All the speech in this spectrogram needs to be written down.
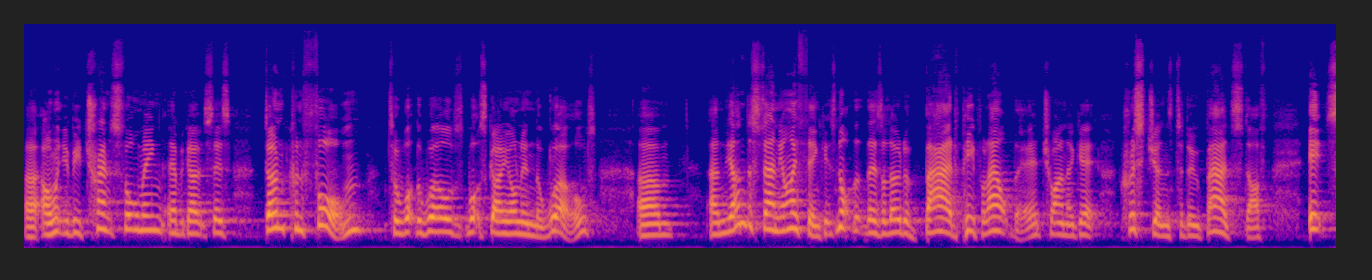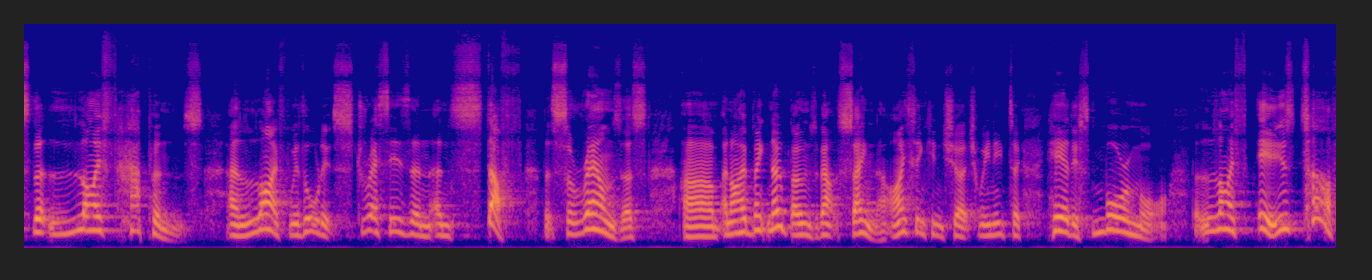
Uh, I want you to be transforming. There we go. It says, don't conform to what the world, what's going on in the world. Um, and the understanding, I think, it's not that there's a load of bad people out there trying to get Christians to do bad stuff. It's that life happens and life with all its stresses and, and stuff that surrounds us. Um, and I make no bones about saying that. I think in church we need to hear this more and more that life is tough,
